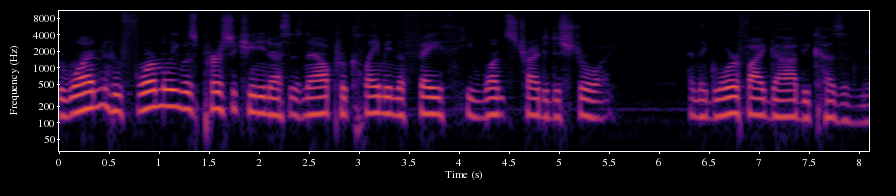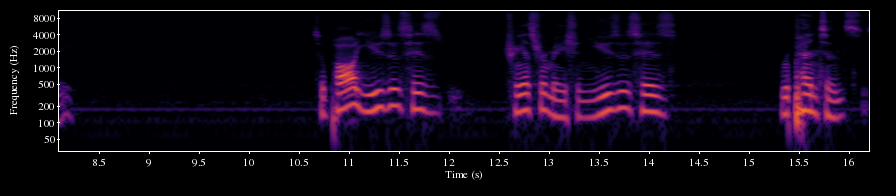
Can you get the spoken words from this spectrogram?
the one who formerly was persecuting us is now proclaiming the faith he once tried to destroy and they glorified God because of me. So Paul uses his transformation, uses his repentance,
